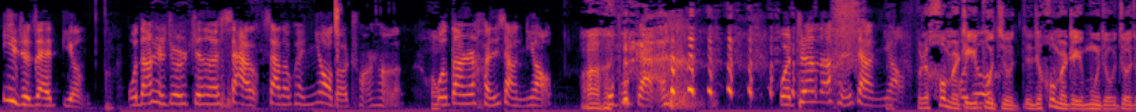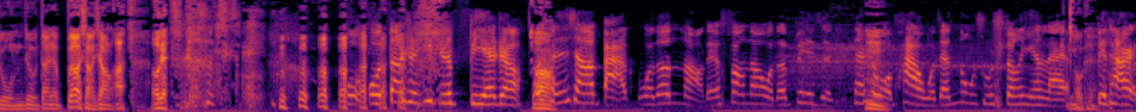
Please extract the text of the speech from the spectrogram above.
一直在盯。我当时就是真的吓吓得快尿到床上了，哦。我当时很想尿，啊。我，不敢，我真的很想尿。不是后面这一步就就就后面这一幕就就就我们就大家不要想象了啊，OK，我我当时一直憋着，我啊很想把我的脑袋放到我的被子里，但是嗯我怕我再弄出声音来 OK 被他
